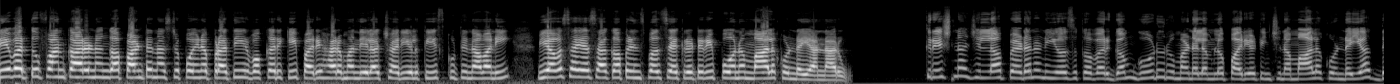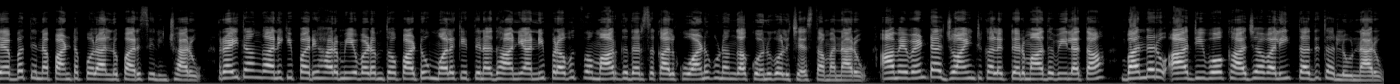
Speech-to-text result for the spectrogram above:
నివర్ తుఫాన్ కారణంగా పంట నష్టపోయిన ప్రతి ఒక్కరికి పరిహారం అందేలా చర్యలు తీసుకుంటున్నామని వ్యవసాయ శాఖ ప్రిన్సిపల్ సెక్రటరీ పూనం మాలకొండయ్య అన్నారు. కృష్ణా జిల్లా పెడన నియోజకవర్గం గూడూరు మండలంలో పర్యటించిన మాలకొండయ్య దెబ్బతిన్న పంట పొలాలను పరిశీలించారు. రైతాంగానికి పరిహారం ఇవ్వడంతో పాటు మొలకెత్తిన ధాన్యాన్ని ప్రభుత్వ మార్గదర్శకాలకు అనుగుణంగా కొనుగోలు చేస్తామన్నారు. ఆమె వెంట joint collector Madhavilatha Bandar RDO Khajavali తదితరులు ఉన్నారు.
